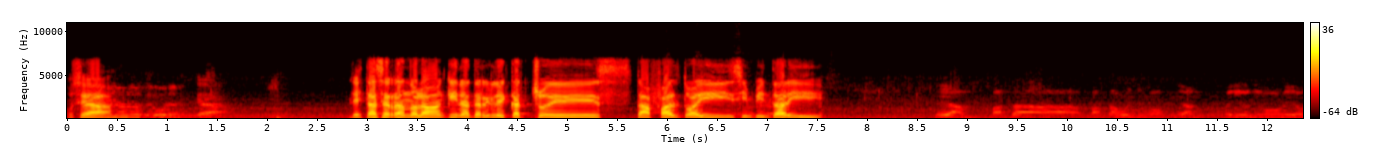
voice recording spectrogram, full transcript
O sea, No, no, de una. Le está cerrando la banquina, terrible cacho de asfalto ahí sin pintar y... Lean, pasá, pasá último. Lean, vení último conmigo.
